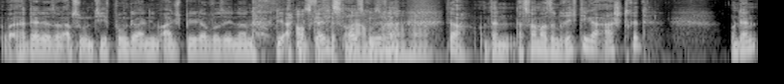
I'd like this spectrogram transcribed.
weil hat der ja so einen absoluten Tiefpunkt da in dem einen Spiel, da wo sie ihn dann die eigenen Fans Ausgepfiffen haben sogar, Ja, und dann, das war mal so ein richtiger Arschtritt. Und dann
